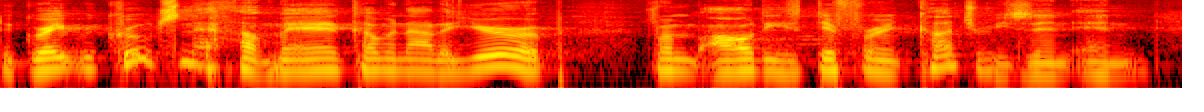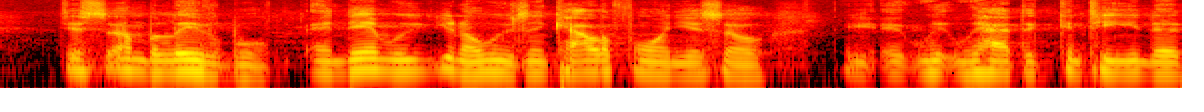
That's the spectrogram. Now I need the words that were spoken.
the great recruits now, man, coming out of Europe from all these different countries, and and just unbelievable. And then we, you know, we was in California, so we, we had to continue to,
